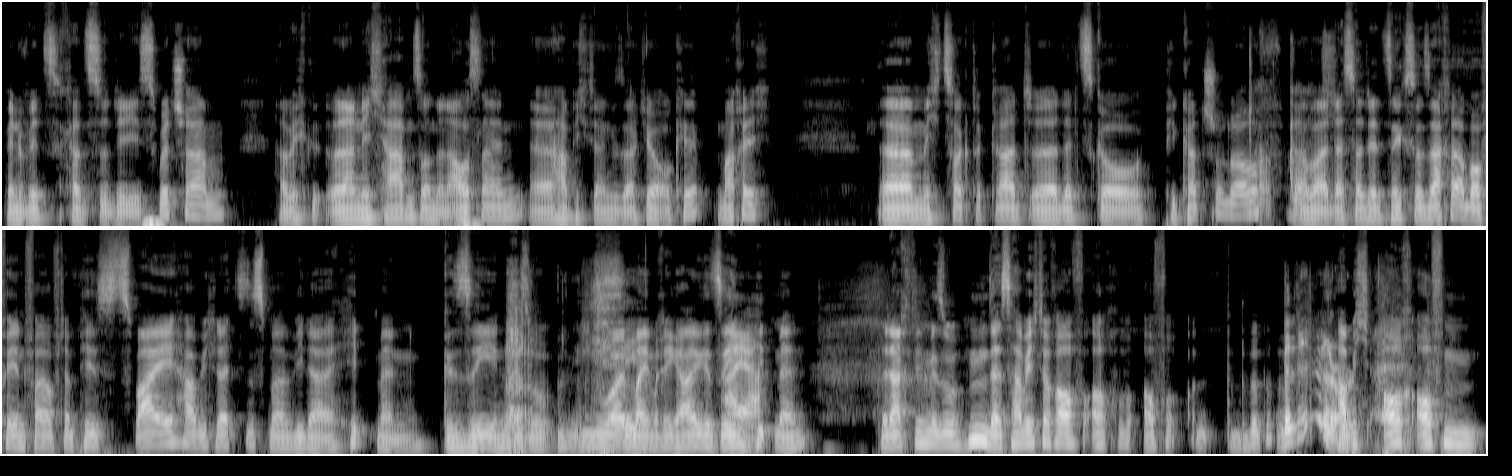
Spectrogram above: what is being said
wenn du willst, kannst du die Switch haben. Habe ich, oder nicht haben, sondern ausleihen. Äh, habe ich dann gesagt, ja, okay, mache ich. Ähm, ich zockte gerade äh, Let's Go Pikachu drauf, Oh aber das hat jetzt nichts zur Sache. Aber auf jeden Fall auf der PS2 habe ich letztens mal wieder Hitman gesehen, also nur in meinem Regal gesehen, Ah, ja. Hitman. Da dachte ich mir so, hm, das habe ich doch auf, auf, auf habe ich auch auf dem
